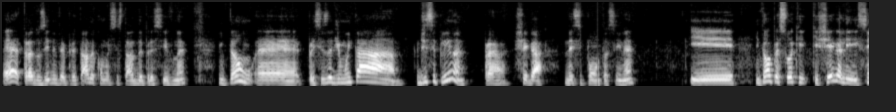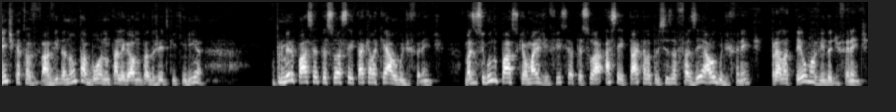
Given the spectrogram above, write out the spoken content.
é traduzida, interpretada como esse estado depressivo, né? Então, é, precisa de muita disciplina para chegar nesse ponto, assim, né? E então a pessoa que, que chega ali e sente que a, tua, a vida não tá boa, não tá legal, não tá do jeito que queria, o primeiro passo é a pessoa aceitar que ela quer algo diferente. Mas o segundo passo, que é o mais difícil, é a pessoa aceitar que ela precisa fazer algo diferente para ela ter uma vida diferente.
